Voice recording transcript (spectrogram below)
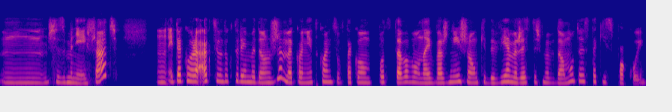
mm, się zmniejszać. Mm, I taką reakcją, do której my dążymy, koniec końców, taką podstawową, najważniejszą, kiedy wiemy, że jesteśmy w domu, to jest taki spokój.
